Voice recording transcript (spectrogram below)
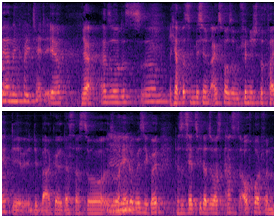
werdende Qualität eher. Ja. Also das, ähm, Ich habe das ein bisschen Angst vor so einem Finish the Fight De- Debakel, dass das so, so Mhm. Halo-mäßig wird, dass es jetzt wieder so was krasses aufbaut, von,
